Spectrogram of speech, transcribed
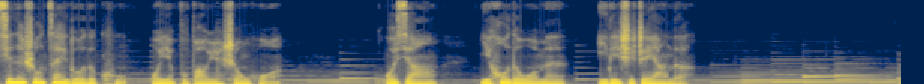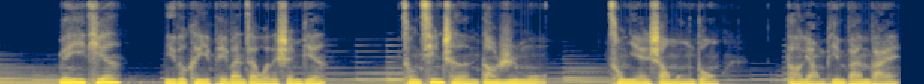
现在受再多的苦，我也不抱怨生活。我想，以后的我们一定是这样的：每一天，你都可以陪伴在我的身边，从清晨到日暮，从年少懵懂到两鬓斑白。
